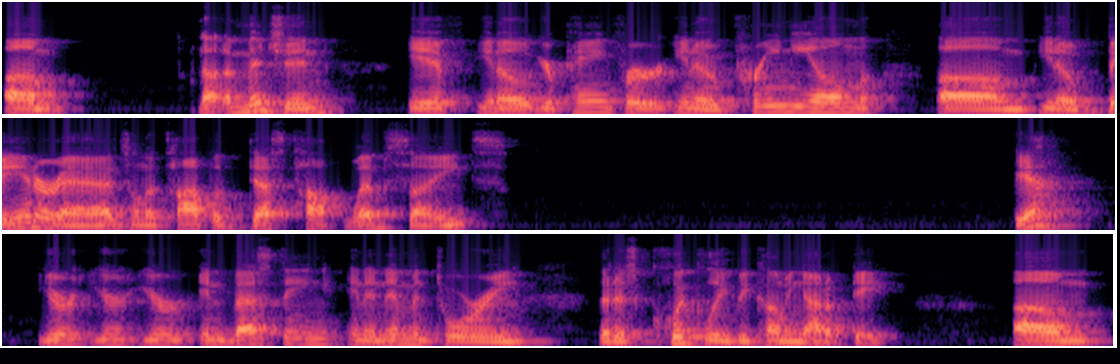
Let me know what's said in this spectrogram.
Um, not to mention if you know you're paying for you know premium um, you know banner ads on the top of desktop websites yeah, you're you're you're investing in an inventory that is quickly becoming out of date. Um,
